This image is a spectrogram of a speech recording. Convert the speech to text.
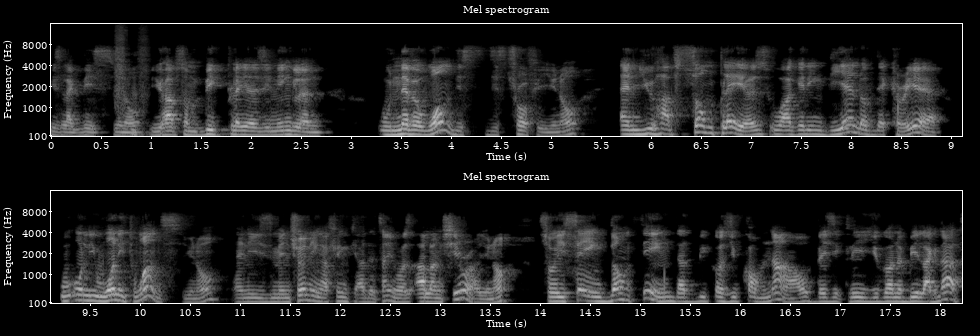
is like this. You know, you have some big players in England who never won this this trophy, you know, and you have some players who are getting the end of their career who only won it once, you know. And he's mentioning, I think at the time it was Alan Shearer, you know. So he's saying, don't think that because you come now, basically you're gonna be like that.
